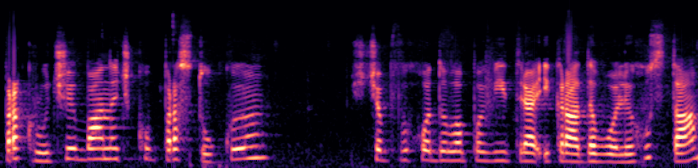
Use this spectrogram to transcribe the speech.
прокручую баночку, простукую, щоб виходило повітря. Ікра доволі густа.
